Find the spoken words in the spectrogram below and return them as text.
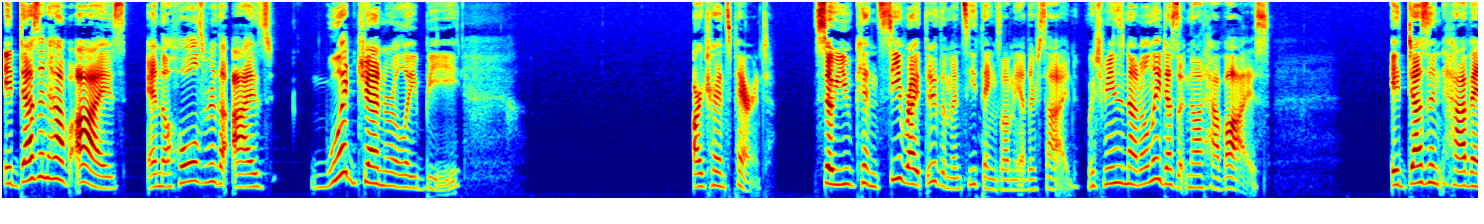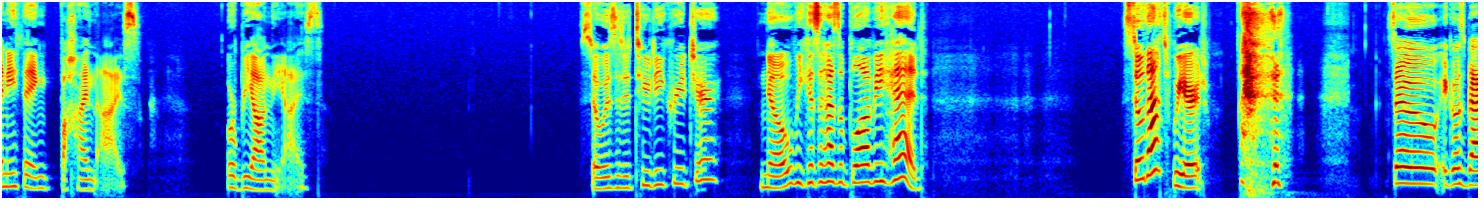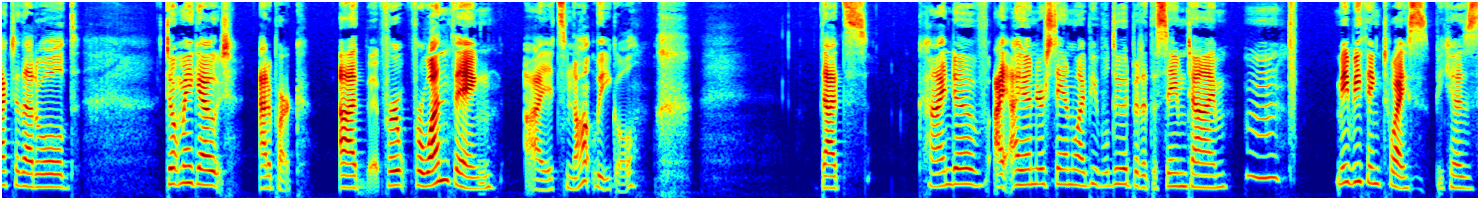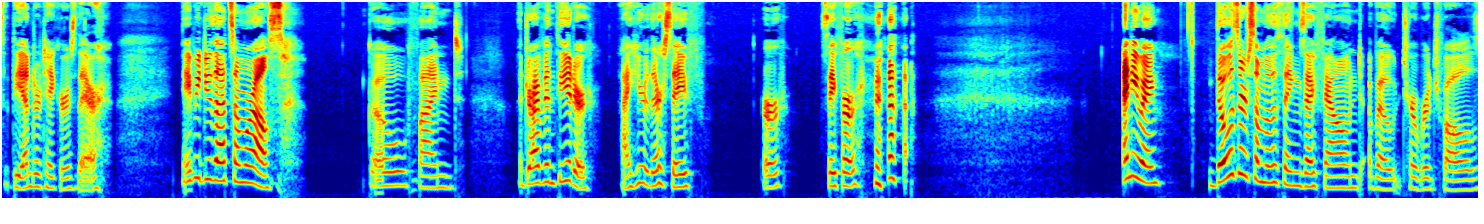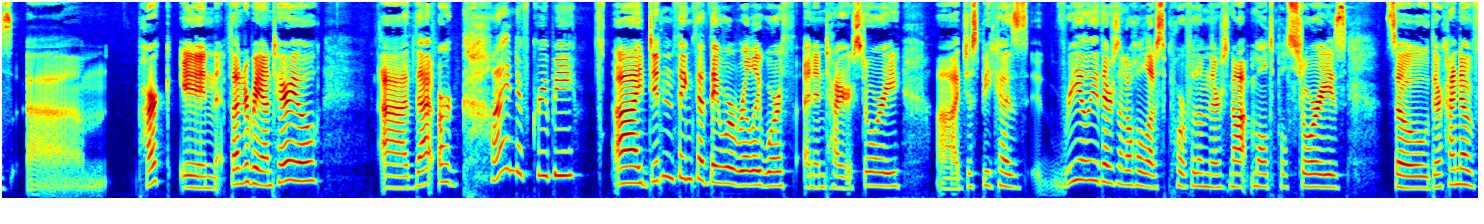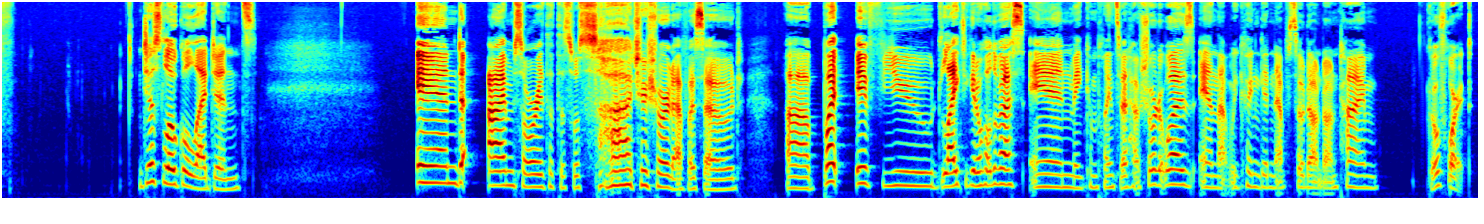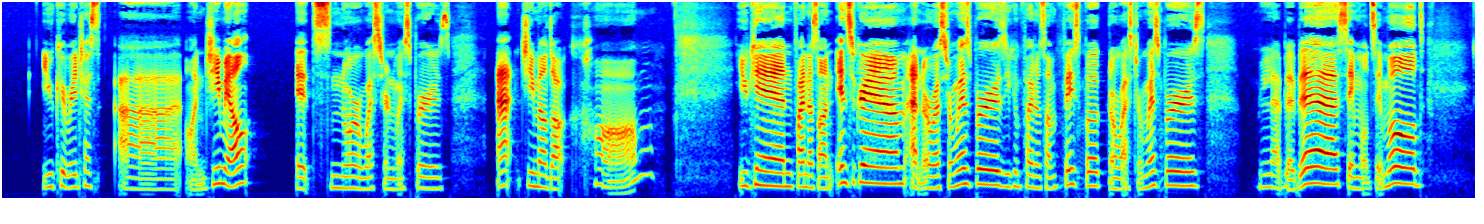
It doesn't have eyes, and the holes where the eyes would generally be are transparent. So you can see right through them and see things on the other side, which means not only does it not have eyes, it doesn't have anything behind the eyes or beyond the eyes. So is it a 2D creature? No, because it has a blobby head. So that's weird. so it goes back to that old don't make out at a park. Uh, for for one thing, uh, it's not legal. That's kind of I, I understand why people do it, but at the same time, hmm, maybe think twice because the Undertaker's there. Maybe do that somewhere else. Go find a drive-in theater. I hear they're safe, or safer. Anyway, those are some of the things I found about Trowbridge Falls um, Park in Thunder Bay, Ontario, uh, that are kind of creepy. I didn't think that they were really worth an entire story, uh, just because really there's not a whole lot of support for them. There's not multiple stories, so they're kind of just local legends. And I'm sorry that this was such a short episode. Uh, but if you'd like to get a hold of us and make complaints about how short it was and that we couldn't get an episode out on time, go for it. You can reach us uh, on Gmail. It's norwesternwhispers at gmail.com. You can find us on Instagram at Norwestern Whispers. You can find us on Facebook, Norwestern Whispers. Blah, blah, blah. Same old, same old.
